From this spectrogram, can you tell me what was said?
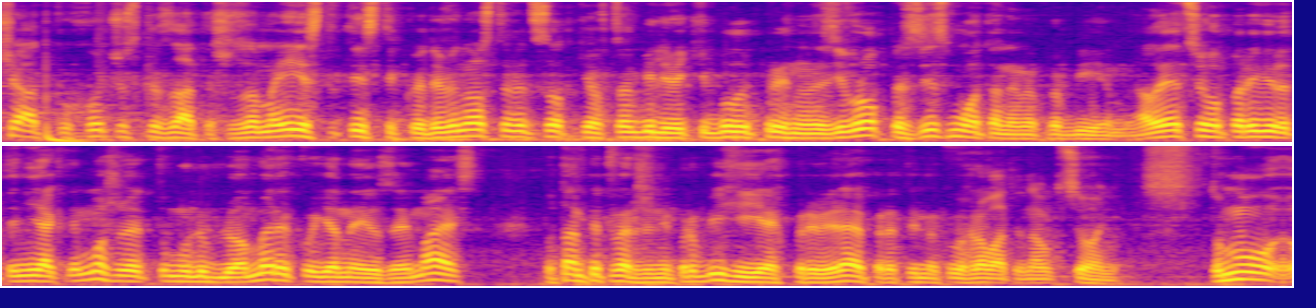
Початку хочу сказати, що за моєю статистикою 90% автомобілів, які були пригнані з Європи, зі смотаними пробігами. Але я цього перевірити ніяк не можу, тому люблю Америку, я нею займаюся. Бо там підтверджені пробіги, я їх перевіряю перед тим, як вигравати на аукціоні. Тому, е,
